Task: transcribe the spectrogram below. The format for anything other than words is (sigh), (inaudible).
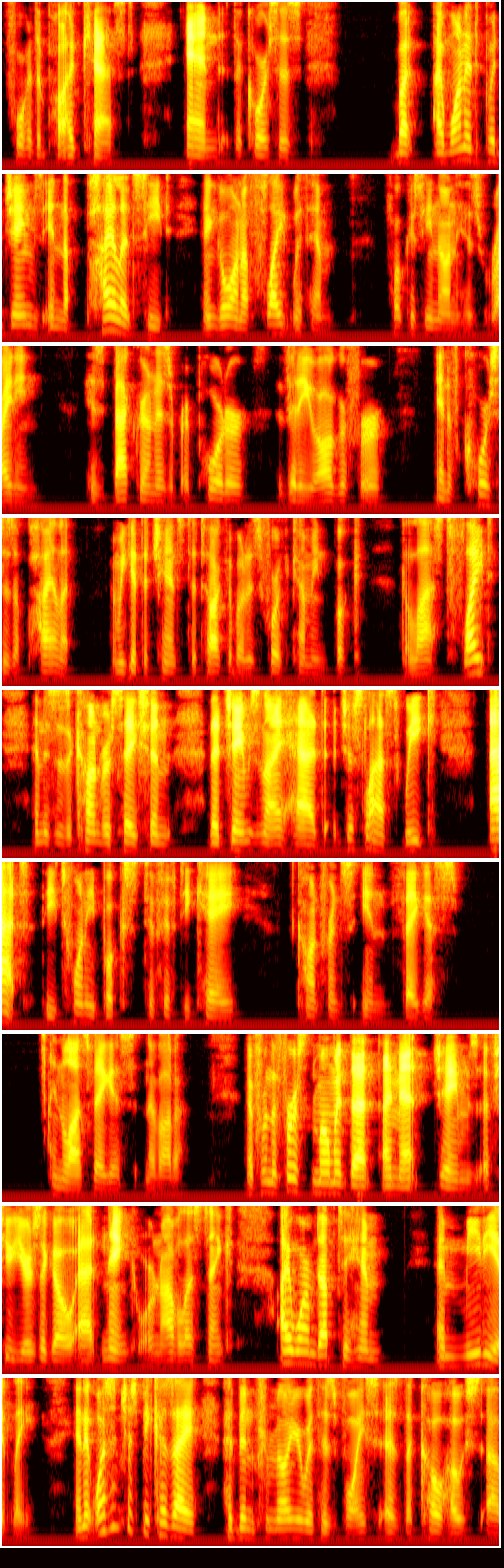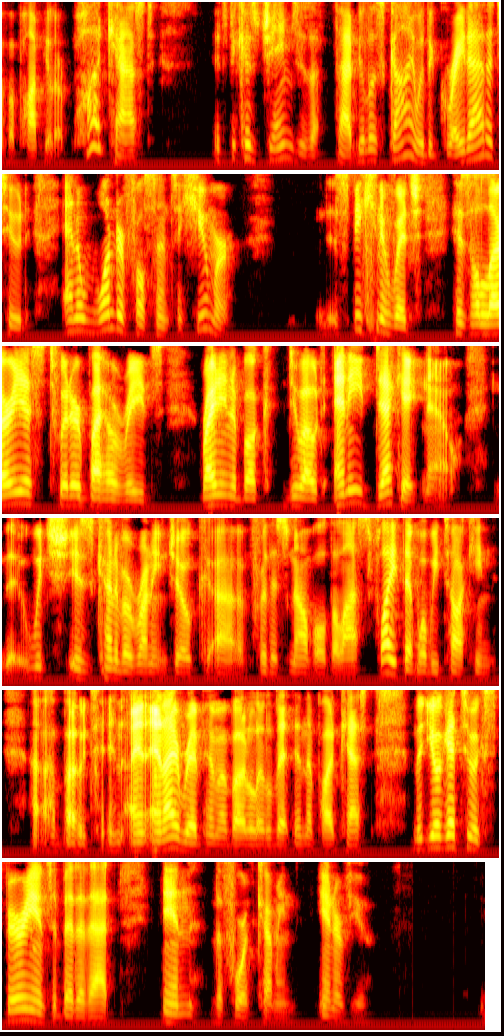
for the (laughs) podcast and the courses. But I wanted to put James in the pilot seat and go on a flight with him, focusing on his writing, his background as a reporter, a videographer, and of course as a pilot. And we get the chance to talk about his forthcoming book, The Last Flight. And this is a conversation that James and I had just last week at the 20 Books to 50K conference in Vegas, in Las Vegas, Nevada. Now, from the first moment that I met James a few years ago at NINC, or Novelist Inc., I warmed up to him immediately. And it wasn't just because I had been familiar with his voice as the co host of a popular podcast. It's because James is a fabulous guy with a great attitude and a wonderful sense of humor. Speaking of which, his hilarious Twitter bio reads, writing a book due out any decade now, which is kind of a running joke uh, for this novel, The Last Flight, that we'll be talking uh, about. (laughs) And, and I rib him about a little bit in the podcast. But you'll get to experience a bit of that in the forthcoming interview.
